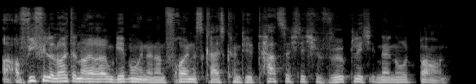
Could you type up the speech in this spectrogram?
auf wie viele Leute in eurer Umgebung, in eurem Freundeskreis könnt ihr tatsächlich wirklich in der Not bauen?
